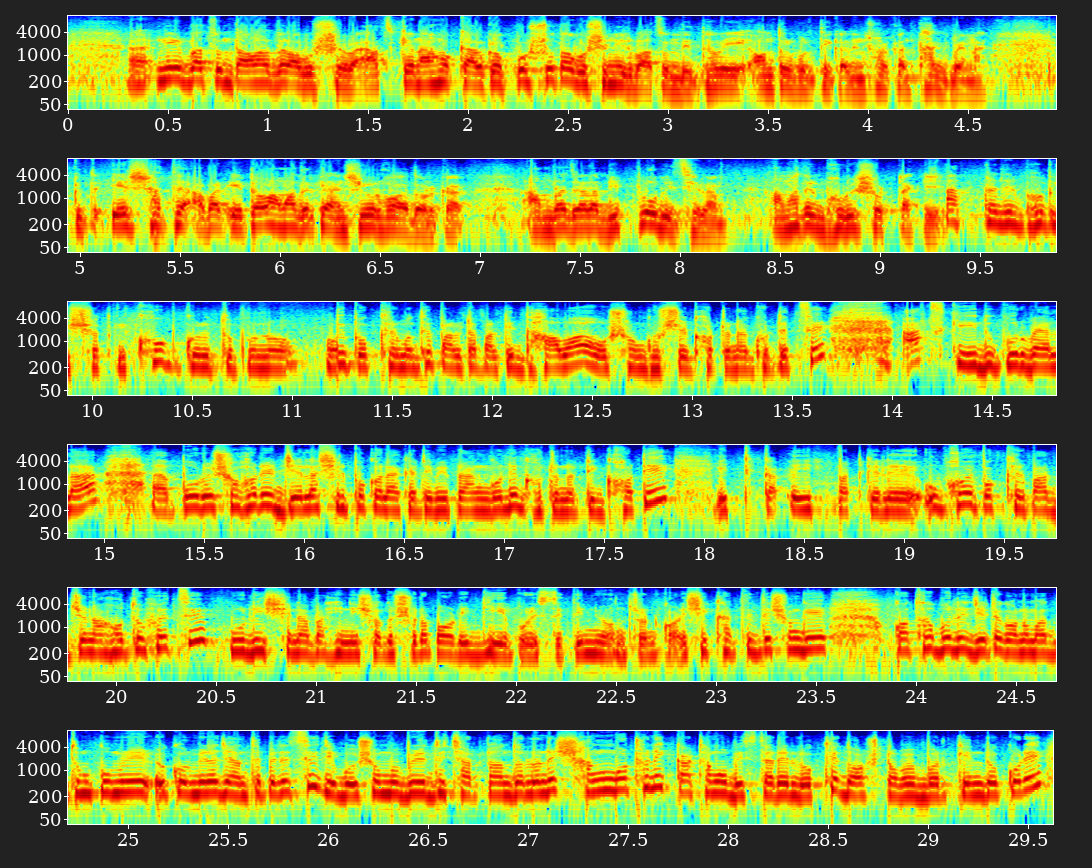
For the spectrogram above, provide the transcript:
নির্বাচন তো আমাদের অবশ্যই, আজকে না হোক, কালকে পরশু তো অবশ্যই নির্বাচন দিতে হবে, এই অন্তর্বর্তীকালীন সরকার থাকবে না। কিন্তু এর সাথে আবার এটাও আমাদেরকে অ্যানসিওর হওয়া দরকার, আমরা যারা বিপ্লবী ছিলাম, আমাদের ভবিষ্যৎটা কি? আপনাদের ভবিষ্যৎ কি খুব গুরুত্বপূর্ণ দুই পক্ষের মধ্যে পাল্টাপাল্টি ধাওয়া ও সংঘর্ষের ঘটনা ঘটেছে। আজকে এই দুপুরবেলা পৌর শহরের জেলা শিল্পকলা একাডেমি প্রাঙ্গণে ঘটনাটি ঘটে। ইট পাটকেলে উভয় পক্ষের পাঁচজন আহত হয়েছে। পুলিশ, সেনাবাহিনী সদস্যরা পরে গিয়ে পরিস্থিতি নিয়ন্ত্রণ করে। শিক্ষার্থীদের সঙ্গে কথা বলে যেটা গণমাধ্যম কর্মী- কর্মীরা জানতে পেরেছে যে বৈষম্য বিরোধী ছাত্র আন্দোলনের সাংগঠনিক কাঠামো বিস্তারের লক্ষ্যে দশ নভেম্বর কেন্দ্র করে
